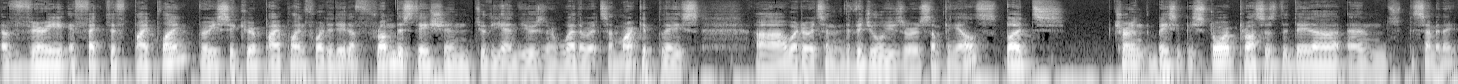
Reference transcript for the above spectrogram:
a very effective pipeline, very secure pipeline for the data from the station to the end user, whether it's a marketplace, uh, whether it's an individual user or something else. But turn basically store, process the data, and disseminate.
